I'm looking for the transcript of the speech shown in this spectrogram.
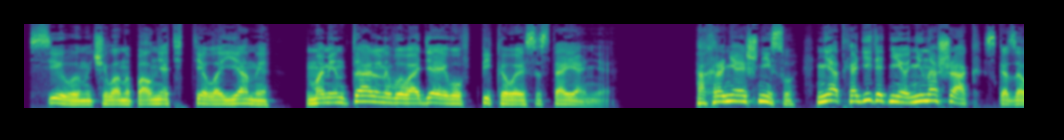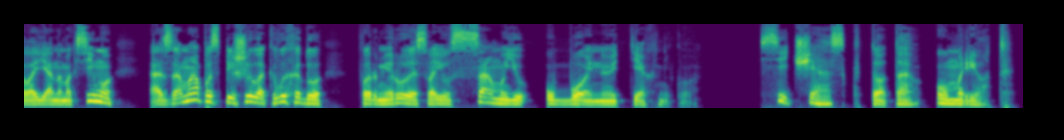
Сила начала наполнять тело Яны, моментально выводя его в пиковое состояние. «Охраняешь Нису, не отходить от нее ни на шаг», сказала Яна Максиму, а сама поспешила к выходу, формируя свою самую убойную технику. «Сейчас кто-то умрет».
